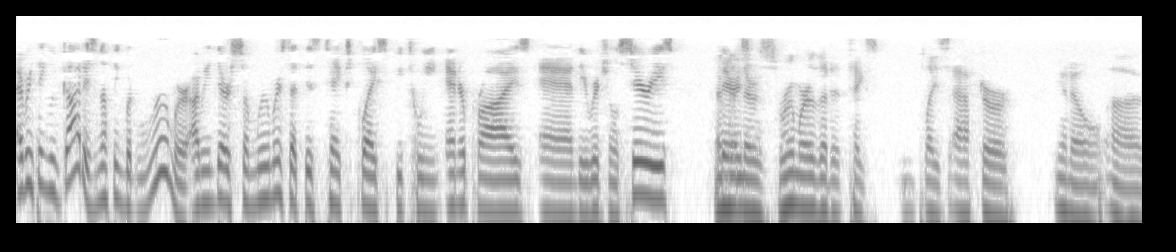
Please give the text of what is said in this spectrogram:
everything we've got is nothing but rumor. I mean, there's some rumors that this takes place between Enterprise and the original series. And There's- then there's rumor that it takes place after, you know, uh,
